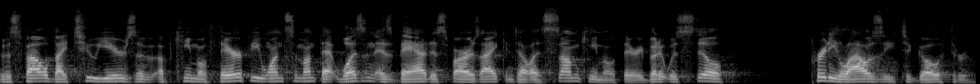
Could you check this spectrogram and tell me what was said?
It was followed by two years of, of, chemotherapy once a month. That wasn't as bad, as far as I can tell, as some chemotherapy, but it was still pretty lousy to go through.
